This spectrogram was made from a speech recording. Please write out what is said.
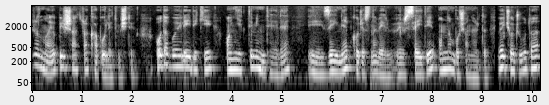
ayrılmayı bir şartla kabul etmişti. O da böyleydi ki 17 bin TL e, Zeynep kocasına ver, verseydi ondan boşanırdı ve çocuğu da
